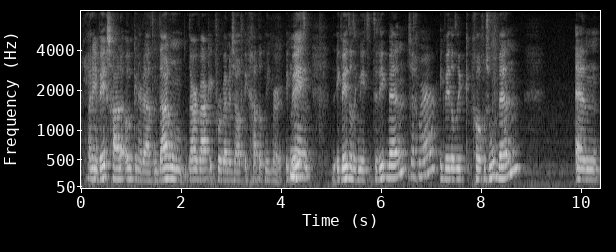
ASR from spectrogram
Ja. Alleen weegschalen ook inderdaad. En daarom, daar waak ik voor bij mezelf. Ik ga dat niet meer... Ik, Nee. weet, ik weet dat ik niet te dik ben, zeg maar. Ik weet dat ik gewoon gezond ben. En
